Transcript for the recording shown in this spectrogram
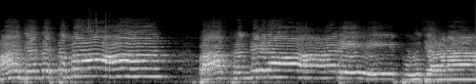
આ જગતમાં પાખંડડા રે પૂજાણા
